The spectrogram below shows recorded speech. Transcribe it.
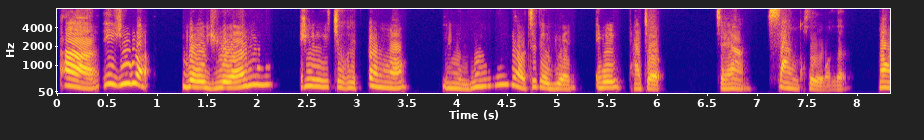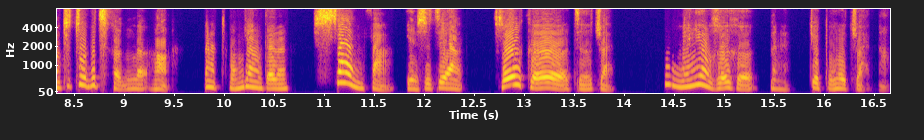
啊，你如果有缘，哎，就会动哦；你没有这个缘，哎，它就这样散伙了，然啊，就做不成了哈。那同样的呢，善法也是这样，和合则转，没有和合，那就不会转了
